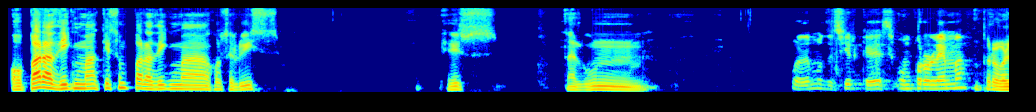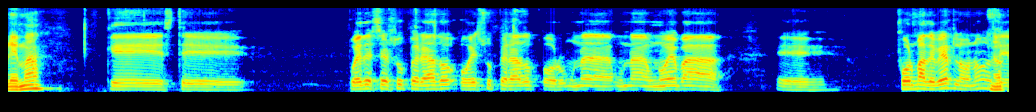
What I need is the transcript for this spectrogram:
o paradigma, que es un paradigma, José Luis, es algún Podemos decir que es un problema problema. que este, puede ser superado o es superado por una, una nueva eh, forma de verlo, ¿no? De,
